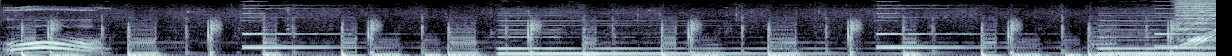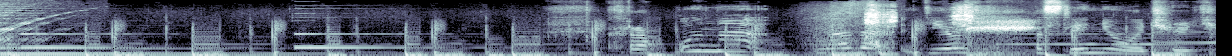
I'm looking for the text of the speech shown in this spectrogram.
О. Храпуна надо делать в последнюю очередь.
